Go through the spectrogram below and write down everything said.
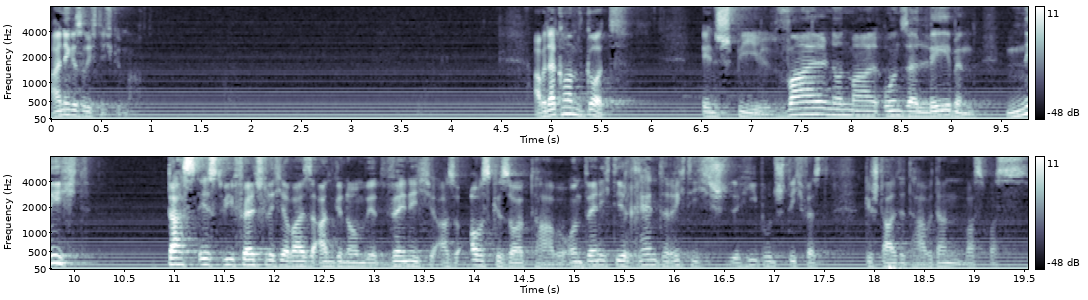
einiges richtig gemacht. Aber da kommt Gott ins Spiel, weil nun mal unser Leben nicht das ist, wie fälschlicherweise angenommen wird, wenn ich also ausgesorgt habe und wenn ich die Rente richtig hieb- und stichfest gestaltet habe, dann was, was.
